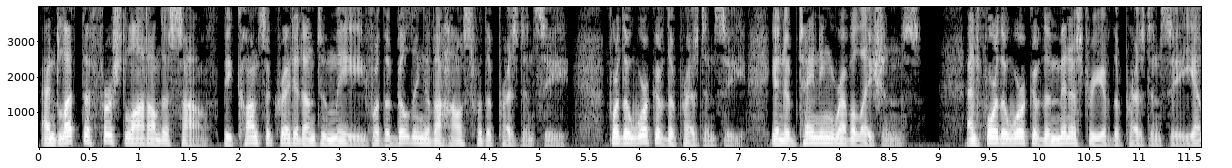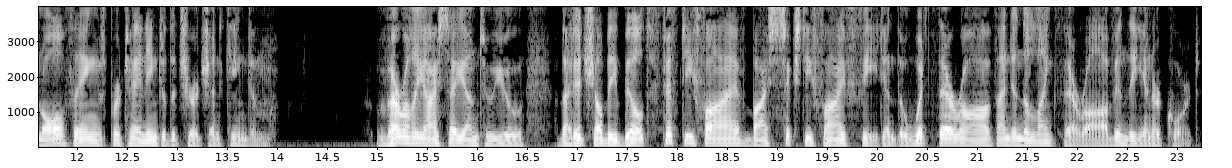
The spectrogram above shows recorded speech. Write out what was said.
And let the first lot on the south be consecrated unto me for the building of a house for the presidency, for the work of the presidency, in obtaining revelations, and for the work of the ministry of the presidency, in all things pertaining to the church and kingdom. Verily I say unto you, that it shall be built fifty five by sixty five feet in the width thereof and in the length thereof in the inner court.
